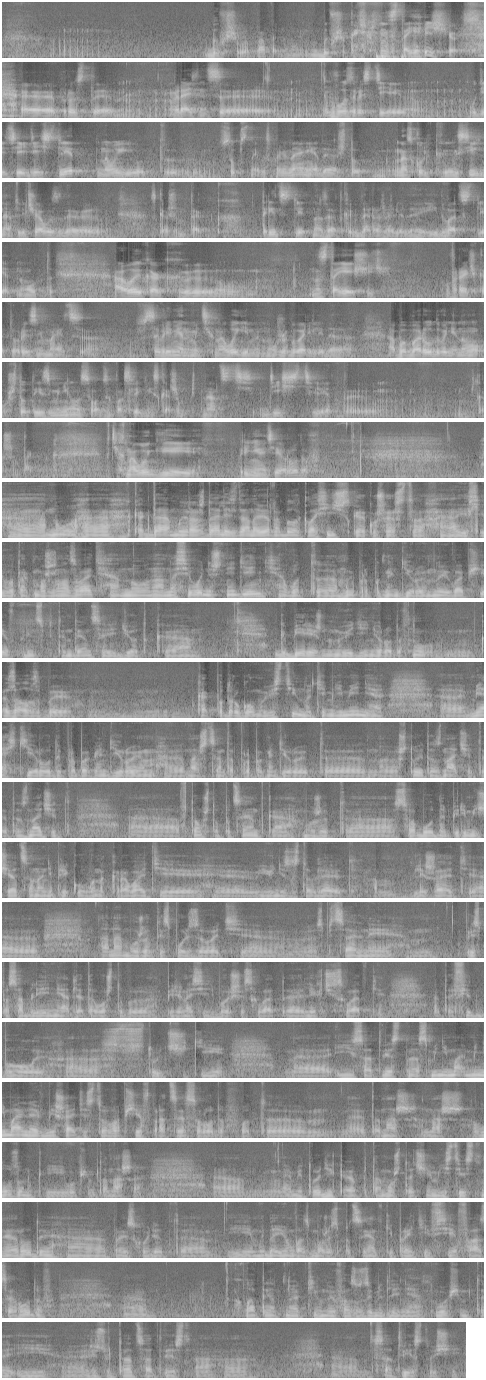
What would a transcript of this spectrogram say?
бывшего папы, ну, бывшего, конечно, настоящего, э, просто разница в возрасте у детей 10 лет, ну и вот э, собственные воспоминания, да, что насколько сильно отличалось, да, скажем так, 30 лет назад, когда рожали, да, и 20 лет. Ну вот, а вы как э, настоящий врач, который занимается современными технологиями, мы уже говорили, да, об оборудовании, но что-то изменилось вот за последние, скажем, 15-10 лет, э, скажем так, в технологии принятия родов? А, ну, а, когда мы рождались, да, наверное, было классическое акушерство, если его так можно назвать. Но на, сегодняшний день вот э, мы пропагандируем, ну и вообще, в принципе, тенденция идет к, к бережному ведению родов. Ну, казалось бы, как по-другому вести, но тем не менее э, мягкие роды пропагандируем, э, наш центр пропагандирует. Э, что это значит? Это значит в том, что пациентка может свободно перемещаться, она не прикована к кровати, ее не заставляют там, лежать, она может использовать специальные приспособления для того, чтобы переносить больше схват, легче схватки. Это фитболы, стульчики, и, соответственно, с минима, минимальное вмешательство вообще в процесс родов. Вот э, это наш, наш лозунг и, в общем-то, наша э, методика, потому что чем естественные роды происходят, и мы даем возможность пациентке пройти все фазы родов, латентную активную фазу замедления, в общем-то, и результат, соответственно, Э, соответствующий.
